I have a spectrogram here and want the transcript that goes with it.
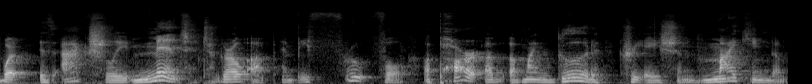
what is actually meant to grow up and be fruitful, a part of, of my good creation, my kingdom.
